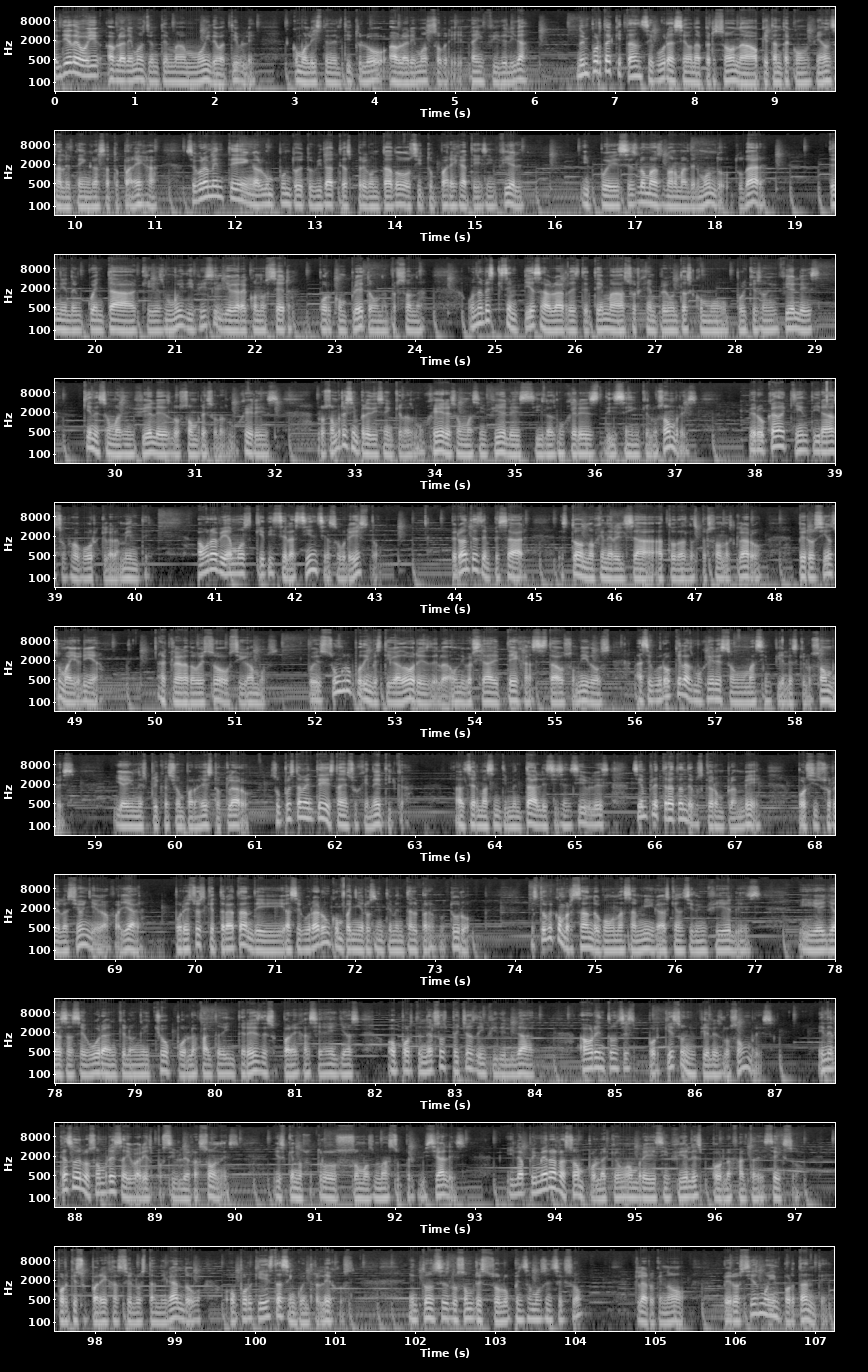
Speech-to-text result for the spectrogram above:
El día de hoy hablaremos de un tema muy debatible. Como leíste en el título, hablaremos sobre la infidelidad. No importa qué tan segura sea una persona o qué tanta confianza le tengas a tu pareja, seguramente en algún punto de tu vida te has preguntado si tu pareja te es infiel. Y pues es lo más normal del mundo, dudar, teniendo en cuenta que es muy difícil llegar a conocer por completo a una persona. Una vez que se empieza a hablar de este tema surgen preguntas como ¿por qué son infieles? ¿Quiénes son más infieles, los hombres o las mujeres? Los hombres siempre dicen que las mujeres son más infieles y las mujeres dicen que los hombres, pero cada quien tira a su favor claramente. Ahora veamos qué dice la ciencia sobre esto. Pero antes de empezar, esto no generaliza a todas las personas, claro, pero sí en su mayoría. Aclarado eso, sigamos. Pues un grupo de investigadores de la Universidad de Texas, Estados Unidos, aseguró que las mujeres son más infieles que los hombres. Y hay una explicación para esto, claro. Supuestamente está en su genética. Al ser más sentimentales y sensibles, siempre tratan de buscar un plan B, por si su relación llega a fallar. Por eso es que tratan de asegurar un compañero sentimental para el futuro. Estuve conversando con unas amigas que han sido infieles y ellas aseguran que lo han hecho por la falta de interés de su pareja hacia ellas o por tener sospechas de infidelidad. Ahora entonces, ¿por qué son infieles los hombres? En el caso de los hombres hay varias posibles razones, y es que nosotros somos más superficiales. Y la primera razón por la que un hombre es infiel es por la falta de sexo, porque su pareja se lo está negando o porque ésta se encuentra lejos. Entonces, ¿los hombres solo pensamos en sexo? Claro que no, pero sí es muy importante.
